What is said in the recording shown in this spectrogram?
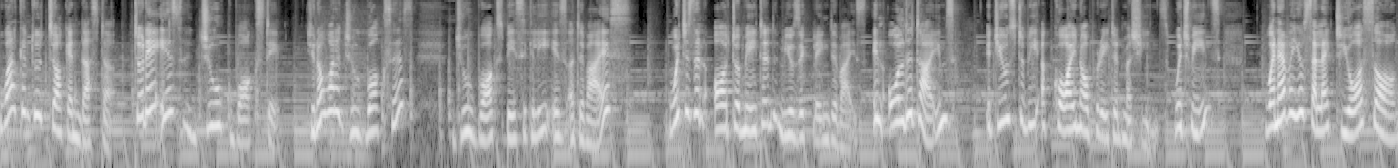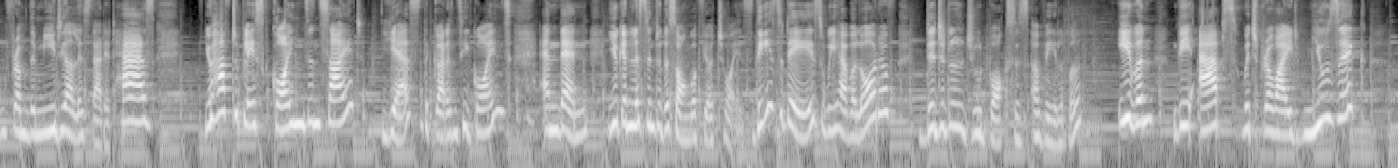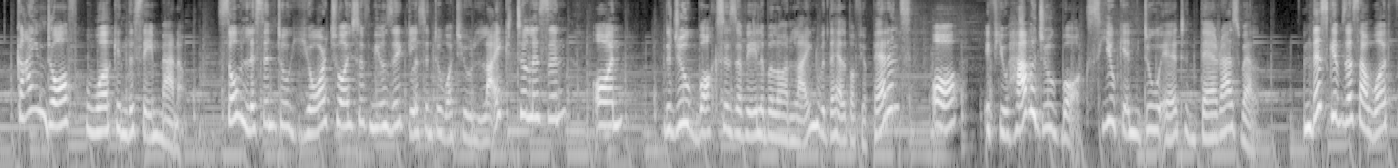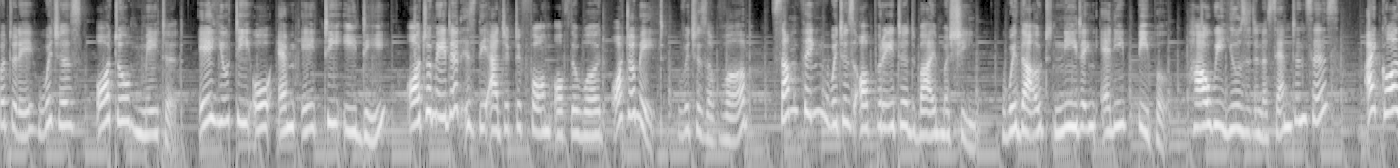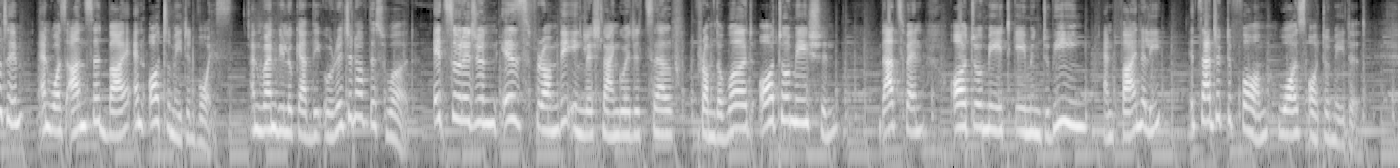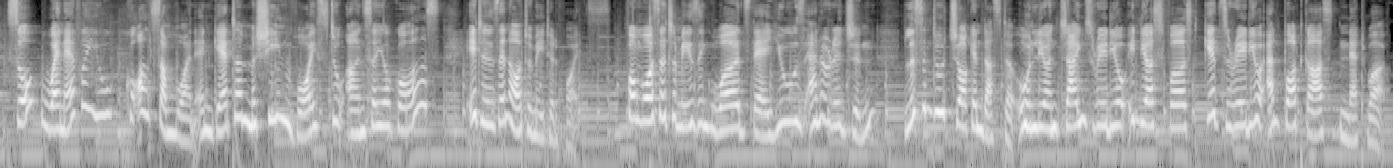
Welcome to Chalk and Duster. Today is Jukebox Day. Do you know what a jukebox is? Jukebox basically is a device which is an automated music playing device. In older times, it used to be a coin operated machines, which means whenever you select your song from the media list that it has, you have to place coins inside. Yes, the currency coins. And then you can listen to the song of your choice. These days, we have a lot of digital jukeboxes available. Even the apps which provide music kind of work in the same manner. So listen to your choice of music, listen to what you like to listen on the jukeboxes available online with the help of your parents, or if you have a jukebox, you can do it there as well. And this gives us our word for today, which is automated. A U T O M A T E D. Automated is the adjective form of the word automate, which is a verb, something which is operated by machine without needing any people. How we use it in a sentence is I called him and was answered by an automated voice. And when we look at the origin of this word, its origin is from the English language itself, from the word automation. That's when automate came into being, and finally, its adjective form was automated. So, whenever you call someone and get a machine voice to answer your calls, it is an automated voice. For more such amazing words, their use and origin, listen to Chalk and Duster only on Chimes Radio, India's first kids radio and podcast network.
